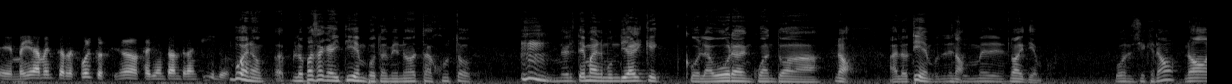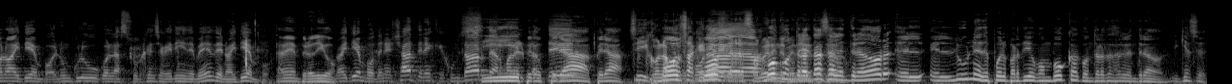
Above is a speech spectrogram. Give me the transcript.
eh, medianamente resuelto, si no no estarían tan tranquilos. Bueno, lo pasa que hay tiempo también, ¿no? Está justo el tema del mundial que colabora en cuanto a, No, a lo tiempo. Tenés no, un mes de- no hay tiempo. ¿Vos decís que no? No, no hay tiempo. En un club con las urgencias que tiene Independiente no hay tiempo. Está bien, pero digo. No hay tiempo. Tenés ya, tenés que juntarte, Sí, armar el pero plantel. esperá, esperá. Sí, con las Vos- cosas que vos- tiene que resolver Vos contratás al entrenador el, el lunes después del partido con Boca, contratás al entrenador. ¿Y qué haces?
